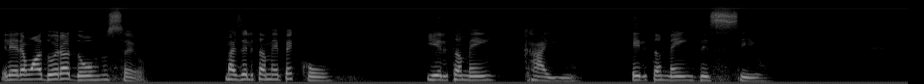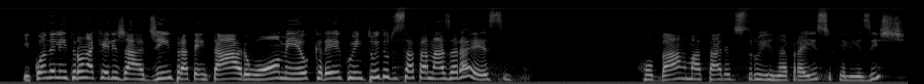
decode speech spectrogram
Ele era um adorador no céu. Mas ele também pecou. E ele também caiu. Ele também desceu. E quando ele entrou naquele jardim para tentar o homem, eu creio que o intuito de Satanás era esse: roubar, matar e destruir. Não é para isso que ele existe?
